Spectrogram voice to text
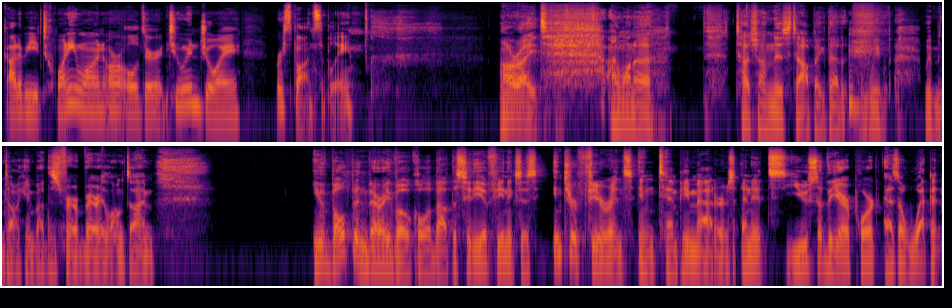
Got to be 21 or older to enjoy responsibly. All right. I want to touch on this topic that we've we've been talking about this for a very long time. You've both been very vocal about the city of Phoenix's interference in Tempe matters and its use of the airport as a weapon.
